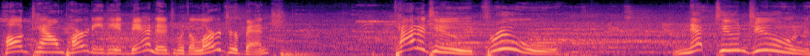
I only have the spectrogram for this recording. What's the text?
Hogtown Party the advantage with a larger bench. Catitude through. Neptune June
